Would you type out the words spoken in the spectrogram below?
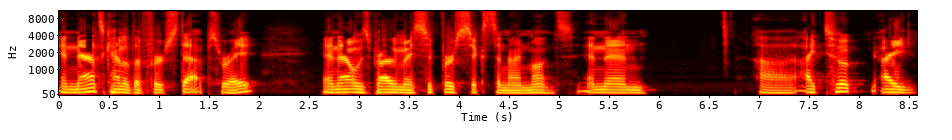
and that's kind of the first steps, right? And that was probably my first six to nine months. And then uh, I took, I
